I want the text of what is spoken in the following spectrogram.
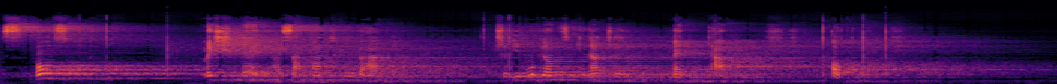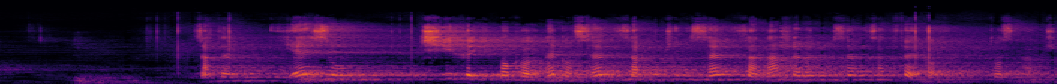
Sposób myślenia, zapatrywania, czyli mówiąc inaczej, mentalność. O to chodzi. Zatem Jezu, cichy i pokornego serca, uczyń serca nasze według serca Twego. To znaczy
